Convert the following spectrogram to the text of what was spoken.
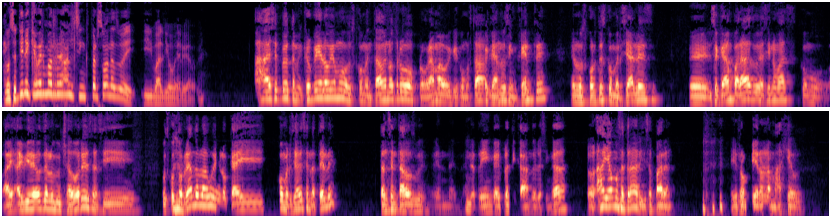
Como se tiene que ver más real sin personas, güey. Y valió verga, güey. Ah, ese pedo también, creo que ya lo habíamos comentado en otro programa, güey, que como estaba peleando sin gente en los cortes comerciales, eh, se quedan paradas, güey, así nomás, como hay, hay videos de los luchadores así, pues cotorreándola, güey, en lo que hay comerciales en la tele, están sentados, güey, en, el- en el ring ahí platicando y la chingada. Pero, ah, ya vamos a entrar y se paran. Y rompieron la magia, güey.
